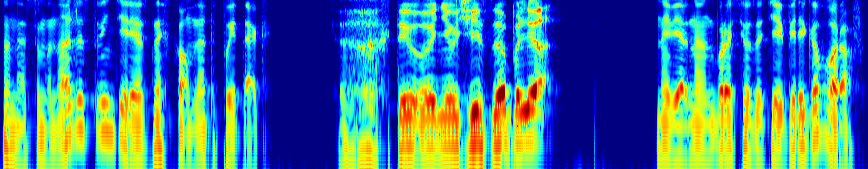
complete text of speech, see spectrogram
У нас множество интересных комнат пыток. Ах ты вонючий сопля! Наверное, он бросил затею переговоров.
